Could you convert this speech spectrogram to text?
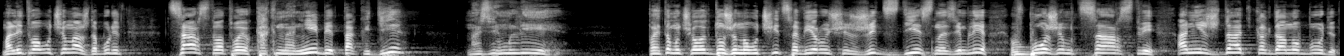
Молитва «Отче наш» да будет Царство Твое как на небе, так где? На земле. Поэтому человек должен научиться, верующий, жить здесь, на земле, в Божьем Царстве, а не ждать, когда оно будет.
